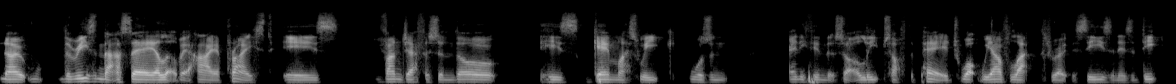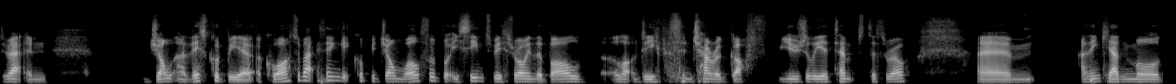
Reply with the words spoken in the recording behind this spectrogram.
now the reason that I say a little bit higher priced is Van Jefferson, though his game last week wasn't anything that sort of leaps off the page. What we have lacked throughout the season is a deep threat, and John, uh, this could be a, a, quarterback thing. It could be John Wolford, but he seemed to be throwing the ball a lot deeper than Jared Goff usually attempts to throw. Um, I think he had more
